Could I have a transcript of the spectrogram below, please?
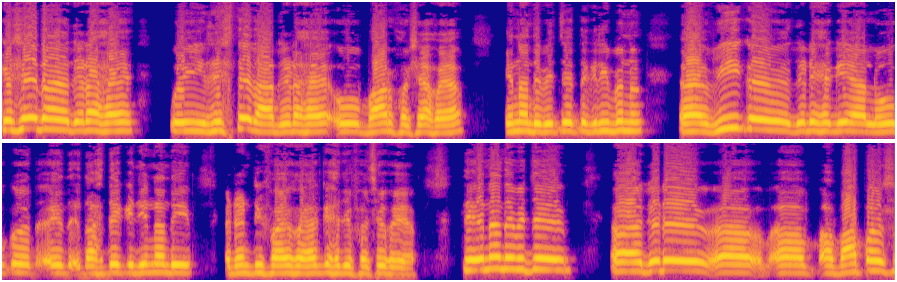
ਕਿਸੇ ਦਾ ਜਿਹੜਾ ਹੈ ਕੋਈ ਰਿਸ਼ਤੇਦਾਰ ਜਿਹੜਾ ਹੈ ਉਹ ਬਾਹਰ ਫਸਿਆ ਹੋਇਆ, ਇਹਨਾਂ ਦੇ ਵਿੱਚ ਤਕਰੀਬਨ 20 ਜਿਹੜੇ ਹੈਗੇ ਆ ਲੋਕ ਦੱਸਦੇ ਕਿ ਜਿਨ੍ਹਾਂ ਦੀ ਆਇਡੈਂਟੀਫਾਈ ਹੋਇਆ ਕਿ ਹਜੇ ਫਸੇ ਹੋਏ ਆ। ਤੇ ਇਹਨਾਂ ਦੇ ਵਿੱਚ ਜਿਹੜੇ ਵਾਪਸ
